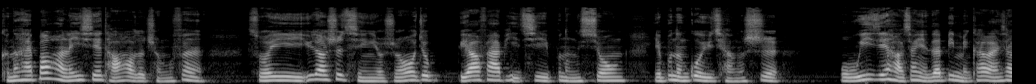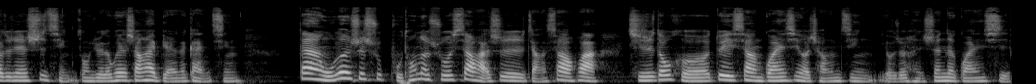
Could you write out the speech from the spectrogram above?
可能还包含了一些讨好的成分。所以遇到事情，有时候就不要发脾气，不能凶，也不能过于强势。我无意间好像也在避免开玩笑这件事情，总觉得会伤害别人的感情。但无论是说普通的说笑还是讲笑话，其实都和对象关系和场景有着很深的关系。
